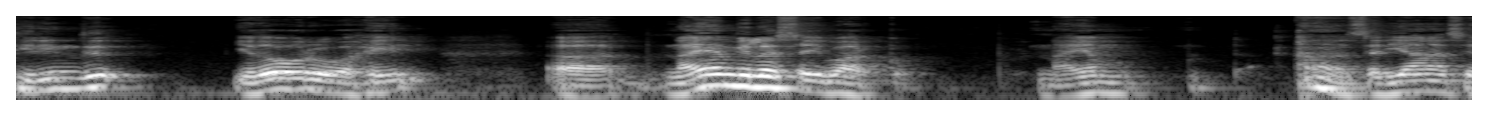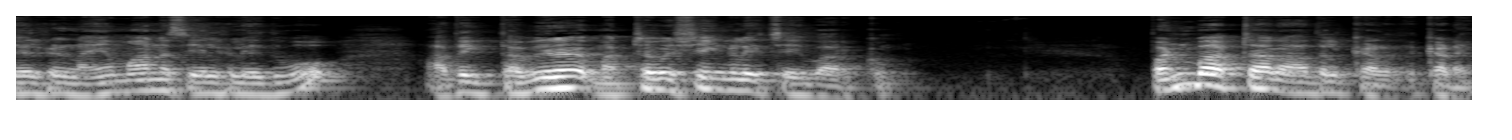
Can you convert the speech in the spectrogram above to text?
திரிந்து ஏதோ ஒரு வகையில் நயமில செய்வார்க்கும். நயம் சரியான செயல்கள் நயமான செயல்கள் எதுவோ அதை தவிர மற்ற விஷயங்களை செய்வார்க்கும். பண்பாற்றார் ஆதல் கடை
